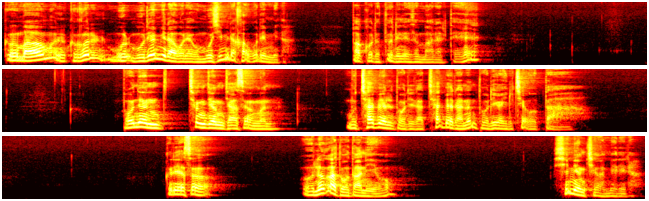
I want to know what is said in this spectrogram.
그 마음을 그거를 무렴이라고 그고 무심이라고 하고 그럽니다. 밖으로 드러내서 말할 때 본연 청정 자성은 무차별 도리라 차별하는 도리가 일체 없다. 그래서 언어가 도단이요. 심형체가 멸이라.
